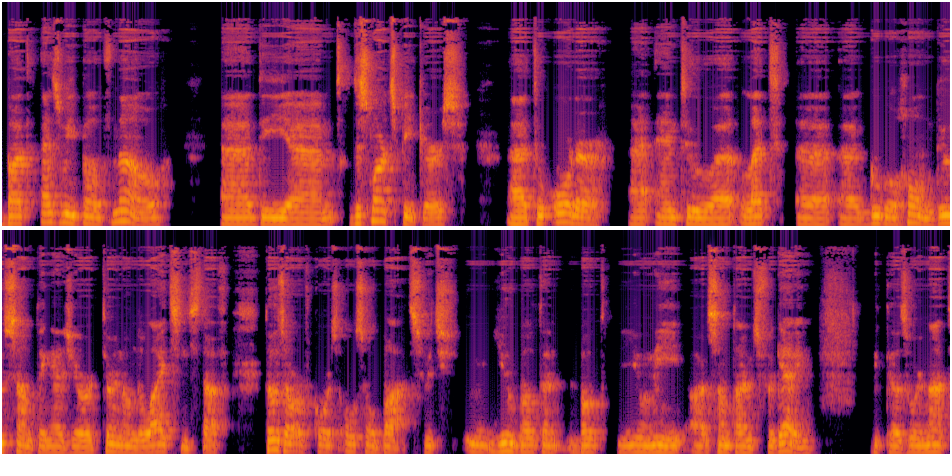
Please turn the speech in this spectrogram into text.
But as we both know, uh, the um, the smart speakers uh, to order uh, and to uh, let uh, Google Home do something as you turn on the lights and stuff. Those are of course also bots, which you both and both you and me are sometimes forgetting because we're not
